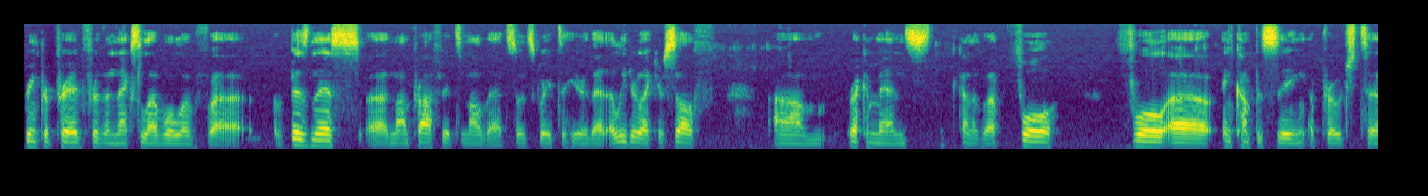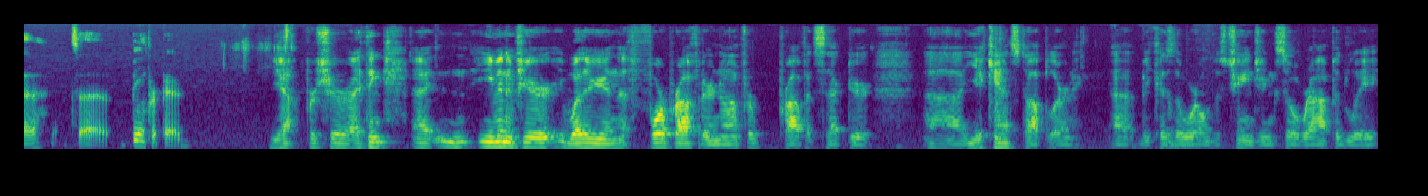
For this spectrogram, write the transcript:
being prepared for the next level of of business, nonprofits, and all that. So it's great to hear that a leader like yourself um, recommends kind of a full, full uh, encompassing approach to to being prepared. Yeah, for sure. I think uh, even if you're whether you're in the for-profit or non-for-profit sector, uh, you can't stop learning uh, because the world is changing so rapidly,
